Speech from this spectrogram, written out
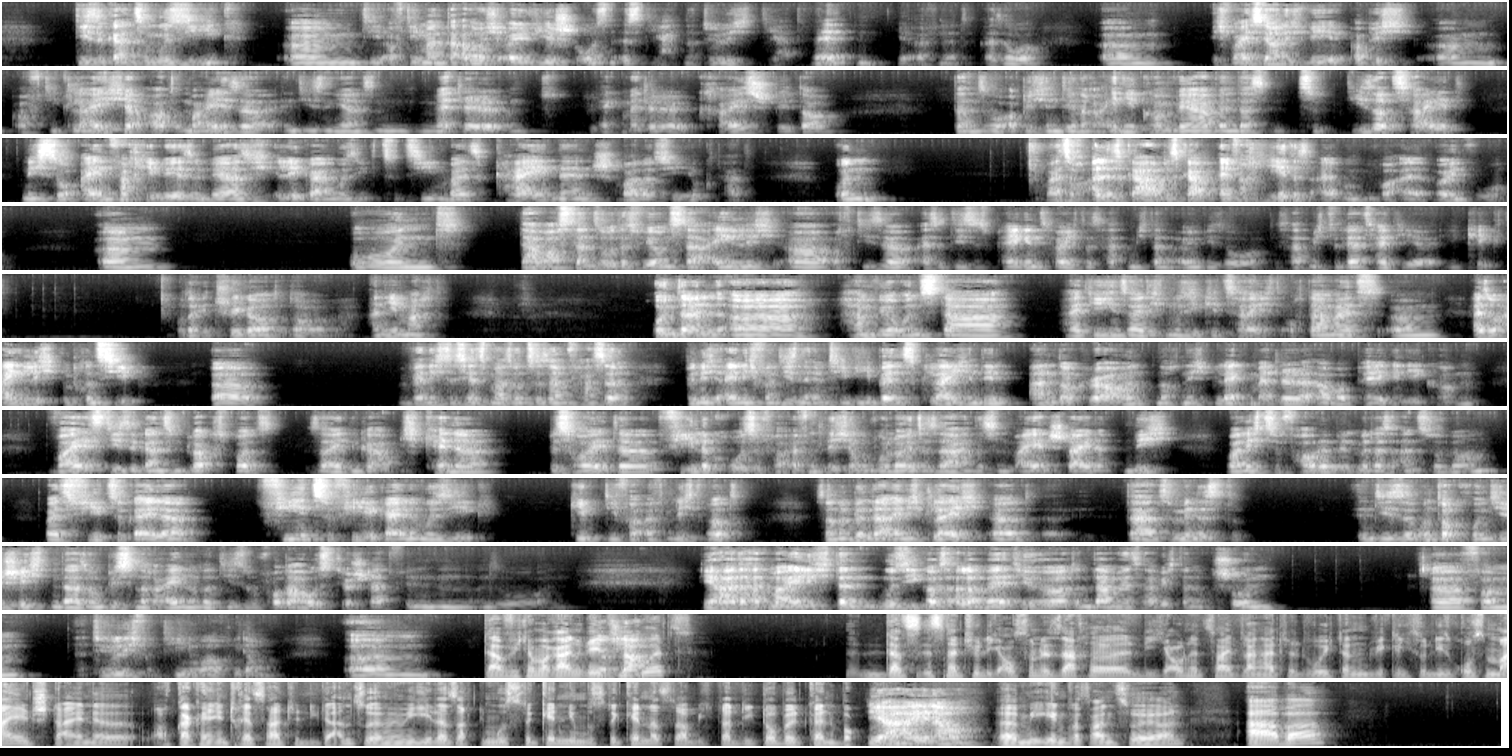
diese ganze Musik, ähm, die, auf die man dadurch irgendwie gestoßen ist, die hat natürlich, die hat Welten geöffnet. Also ähm, ich weiß ja nicht, wie, ob ich ähm, auf die gleiche Art und Weise in diesen ganzen Metal- und Black Metal-Kreis später dann so, ob ich in den reingekommen wäre, wenn das zu dieser Zeit nicht so einfach gewesen wäre, sich illegal Musik zu ziehen, weil es keinen Schwallers gejuckt hat. Und weil es auch alles gab. Es gab einfach jedes Album überall irgendwo. Ähm, und da war es dann so, dass wir uns da eigentlich äh, auf diese, also dieses Pagan-Zeug, das hat mich dann irgendwie so, das hat mich zu der Zeit hier gekickt oder getriggert oder angemacht. Und dann äh, haben wir uns da halt gegenseitig Musik gezeigt. Auch damals, ähm, also eigentlich im Prinzip, äh, wenn ich das jetzt mal so zusammenfasse, bin ich eigentlich von diesen MTV-Bands gleich in den Underground, noch nicht Black Metal, aber Pagan gekommen, weil es diese ganzen Blogspot-Seiten gab. Ich kenne bis heute viele große Veröffentlichungen, wo Leute sagen, das sind Meilensteine, nicht, weil ich zu faul bin, mir das anzuhören, weil es viel zu geile, viel zu viel geile Musik gibt, die veröffentlicht wird, sondern bin da eigentlich gleich äh, da zumindest in diese Untergrundgeschichten da so ein bisschen rein oder die so vor der Haustür stattfinden und so. Ja, da hat man eigentlich dann Musik aus aller Welt gehört und damals habe ich dann auch schon Äh, vom, natürlich von Tino auch wieder. Ähm, Darf ich da mal reinreden Ja, kurz? Das ist natürlich auch so eine Sache, die ich auch eine Zeit lang hatte, wo ich dann wirklich so diese großen Meilensteine auch gar kein Interesse hatte, die da anzuhören. Wenn mir jeder sagt, die musste kennen, die musste kennen, das habe ich dann ich doppelt keinen Bock mehr, ja, genau. äh, mir irgendwas anzuhören. Aber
